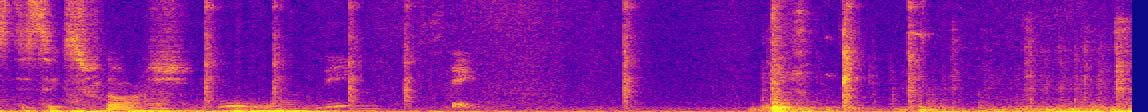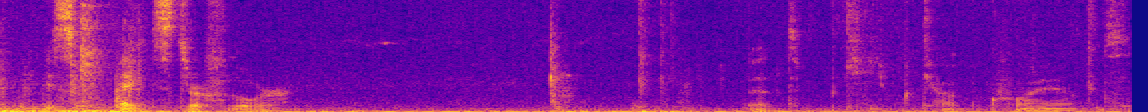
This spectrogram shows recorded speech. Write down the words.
It's the six floors. Våning sex. It's an extra floor. But keep ca- quiet.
